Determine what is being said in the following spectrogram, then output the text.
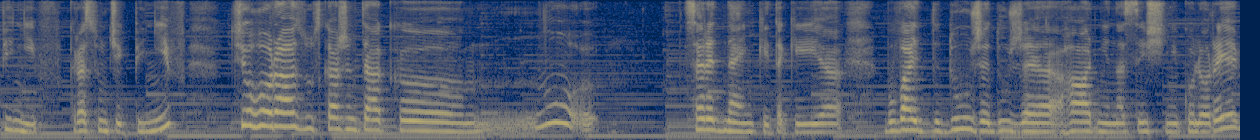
пінів. Красунчик пінів. Цього разу, скажімо так, ну, середненький такий. Бувають дуже-дуже гарні насичені кольори.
